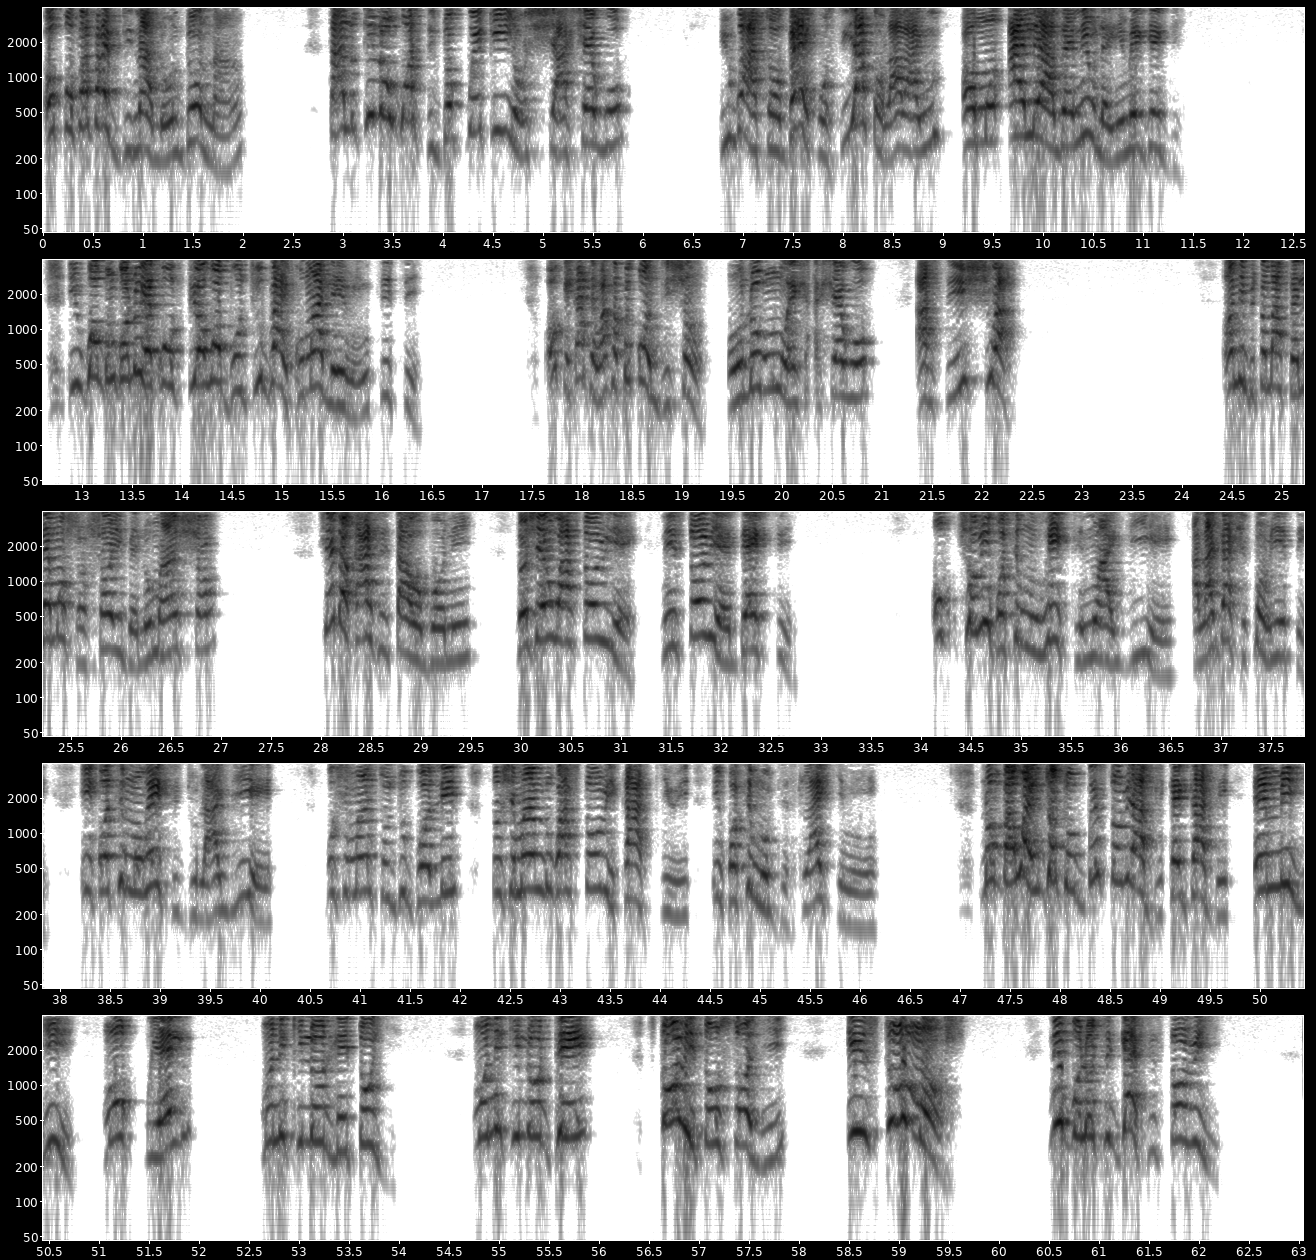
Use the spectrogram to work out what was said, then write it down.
Oko five dinar ló ń dònà ta ló kí ló worst jọ pé kí èèyàn ṣàṣẹ́wó ìwọ àtọ̀gá ẹ̀ kò sí yàtọ̀ lára yín. Ọmọ alẹ́ avenue lẹ́yìn méjèèjì. Ìwọ gbogbo ló yẹ kó fi ọwọ́ bojú báyìí kó má lè rìn títì. Ókè káàtẹ̀ wá sọ pé condition òun ló mú ẹ ṣaṣẹ́wó. Àti ìṣúà wọn níbi tó bá fẹ́ lẹ́mọ̀ ṣọ̀ṣọ́ ibẹ̀ ló máa ń ṣọ́ ṣé dọ̀kásì ta òbò ni? Ló ṣe ń wá sítórì ẹ̀ ní sítórì ẹ̀ dẹ́tì sórí nǹkan tí mo hate inú ayé ẹ̀ alájàṣepọ̀ rí ètè. Nǹkan tí mo hate jù láyé ẹ̀ bó ṣe máa ń tojú bọlé tó ṣe máa ń wá sítórì káàkiri nǹkan tí mo dislike nìyẹn. Nọ́mbà wá ìjọ tó gbé sítórì àbíkẹ́ jáde èmi yìí mo pè é mo ní kí ló le tó yìí? Mo ní kí ló dé? Sítórì tó sọ yìí is too much. Níbo ló ti get sítórì yìí?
